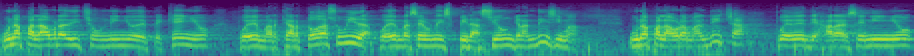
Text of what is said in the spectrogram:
Una palabra dicha a un niño de pequeño puede marcar toda su vida, puede ser una inspiración grandísima. Una palabra maldicha puede dejar a ese niño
